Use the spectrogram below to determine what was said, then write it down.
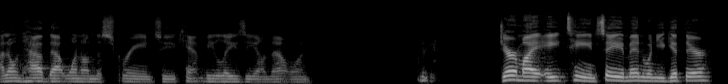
I don't have that one on the screen, so you can't be lazy on that one. Jeremiah 18. Say amen when you get there.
